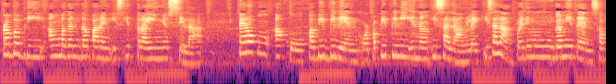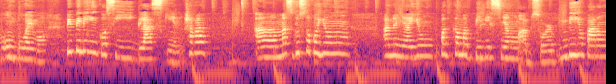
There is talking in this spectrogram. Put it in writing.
probably, ang maganda pa rin is i-try nyo sila. Pero kung ako, pabibilin or papipiliin ng isa lang, like isa lang, pwede mong gamitin sa buong buhay mo, pipiliin ko si Glass Skin. Tsaka, uh, mas gusto ko yung ano niya, yung pagka mabilis niyang ma-absorb. Hindi yung parang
